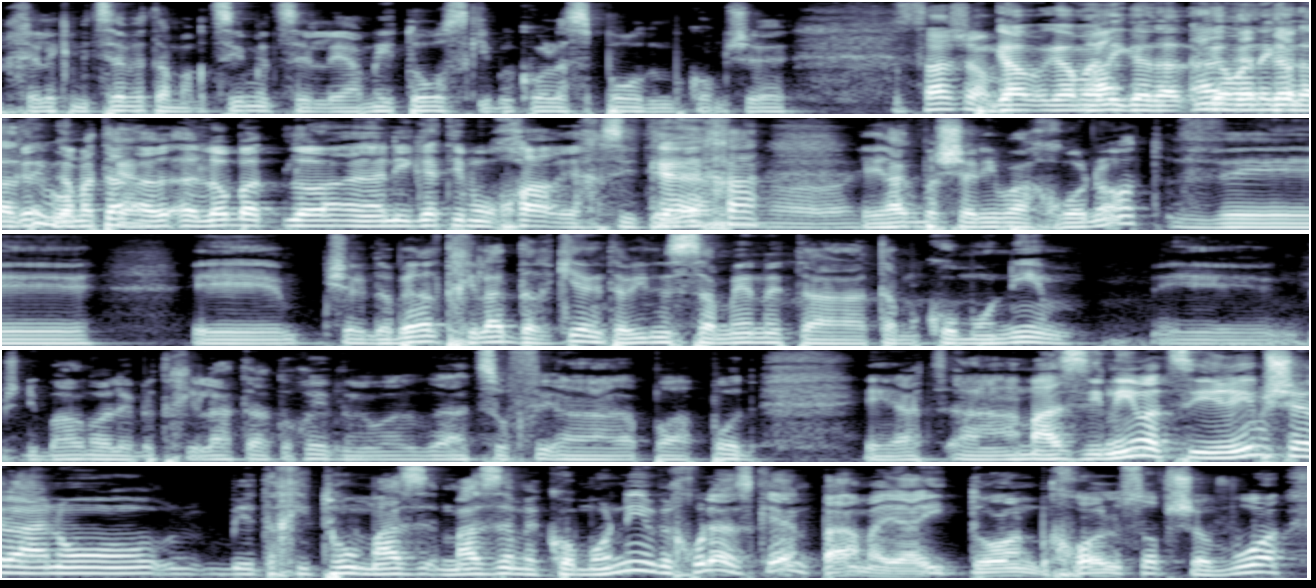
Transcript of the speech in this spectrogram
בחלק מצוות המרצים אצל עמית אורסקי בכל הספורט, במקום ש... עושה שם. גם גם אני גדל- אה, גם אני גדלתי גם בו. אתה, כן. לא, לא, אני הגעתי מאוחר יחסית כן, אליך, לא, אה, רק בשנים האחרונות, וכשאני מדבר על תחילת דרכי, אני תמיד מסמן את ה- את המקומונים. אה, שדיברנו עליהם בתחילת התוכנית, הצופי, הפוד, אה, המאזינים הצעירים שלנו בטח יטעו מה זה- מה זה מקומונים וכולי, אז כן, פעם היה עיתון בכל סוף שבוע, כמו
